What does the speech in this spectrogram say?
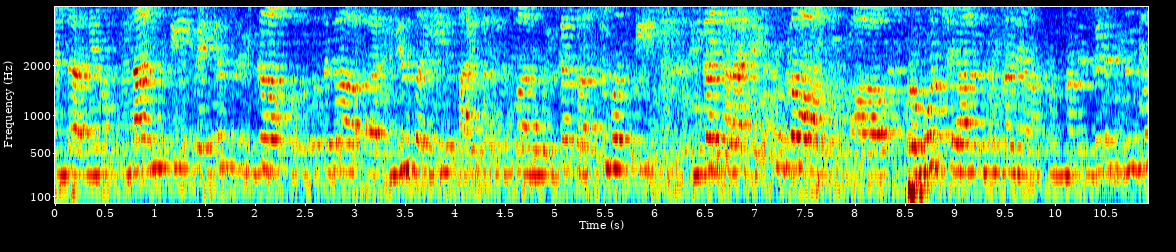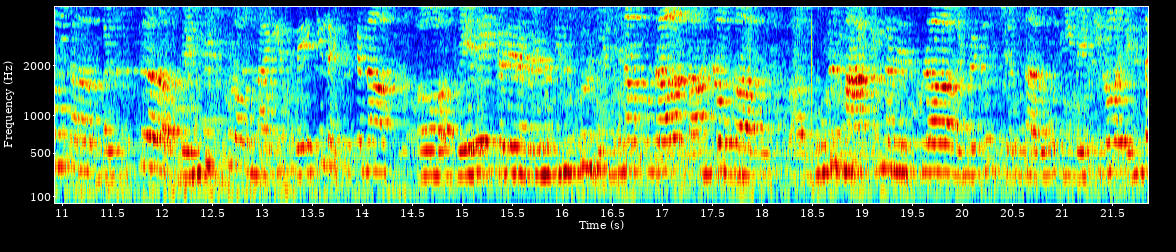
and నేను ఇలాంటి వెహికల్స్ ఇంకా కొత్త కొత్తగా uh, రిలీజ్ అయ్యి సాయి సర్వీస్ వాళ్ళు ఇంకా కస్టమర్స్కి ఇంకా చాలా ఎక్కువగా uh, ప్రమోట్ చేయాలనుకుంటున్నాను. నేను అనుకుంటున్నాను ఎందుకంటే బెనిఫిట్స్ కూడా ఉన్నాయి. వెహికల్ ఎక్కడికైనా వేరే ఎక్కడైనా ఎక్కడైనా తీసుకుని వెళ్ళినా కూడా దాంట్లో ఒక గూగుల్ మ్యాపింగ్ అనేది కూడా ఇంట్రడ్యూస్ చేశారు. ఈ వెహికల్లో ఎంత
